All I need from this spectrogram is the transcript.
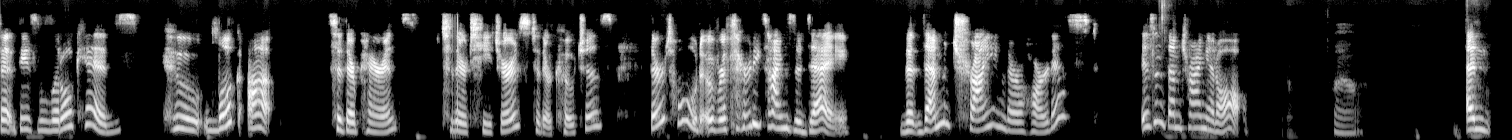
that these little kids who look up to their parents to their teachers to their coaches they're told over 30 times a day that them trying their hardest isn't them trying at all Wow. And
